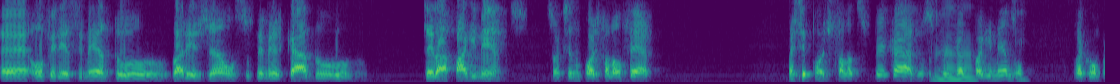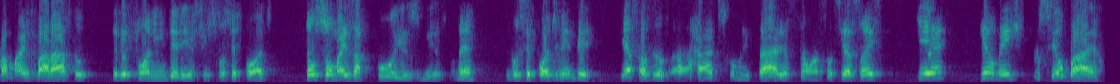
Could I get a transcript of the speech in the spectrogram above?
É, oferecimento, varejão, supermercado, sei lá, pague menos. Só que você não pode falar oferta. Mas você pode falar do supermercado. O supermercado ah, pague menos. Okay. Você vai comprar mais barato, telefone e endereço. Isso você pode. Então são mais apoios mesmo, né? Que você pode vender. E essas rádios comunitárias são associações que é realmente para o seu bairro,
